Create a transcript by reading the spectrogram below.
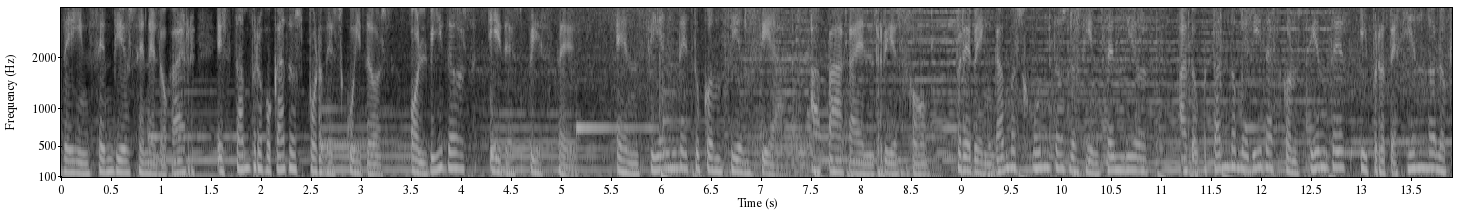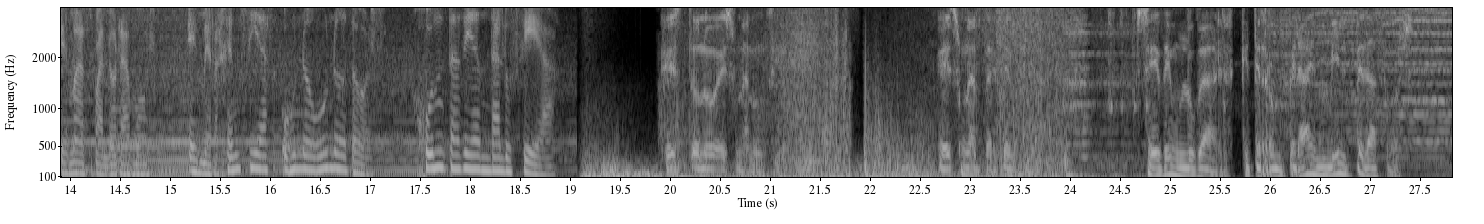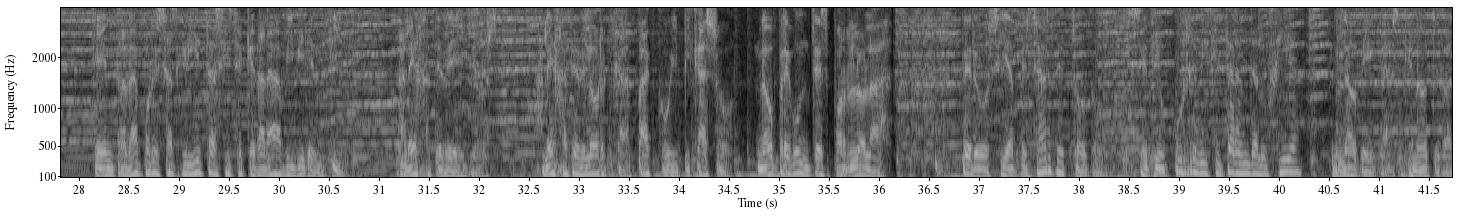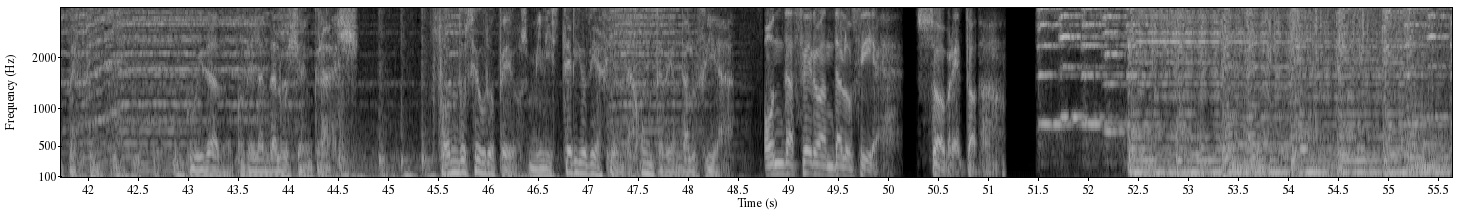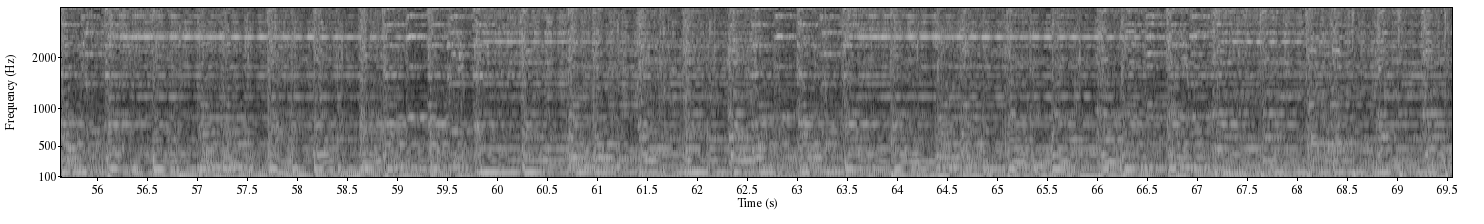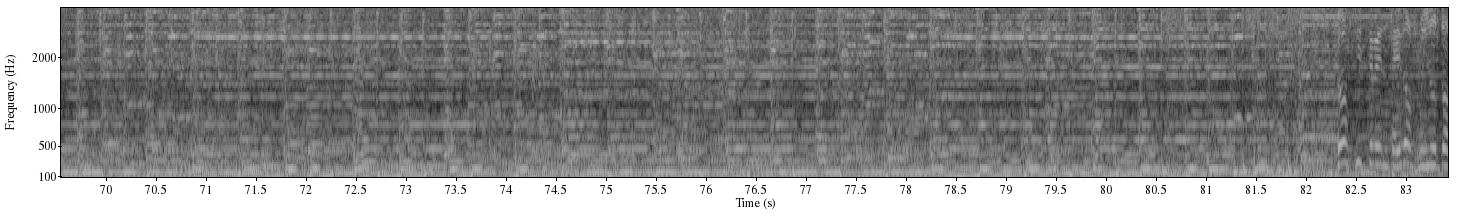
de incendios en el hogar están provocados por descuidos, olvidos y despistes. Enciende tu conciencia, apaga el riesgo. Prevengamos juntos los incendios adoptando medidas conscientes y protegiendo lo que más valoramos. Emergencias 112, Junta de Andalucía. Esto no es un anuncio. Es una advertencia. Sé de un lugar que te romperá en mil pedazos entrará por esas grietas y se quedará a vivir en ti. Aléjate de ellos. Aléjate de Lorca, Paco y Picasso. No preguntes por Lola. Pero si a pesar de todo se te ocurre visitar Andalucía, no digas que no te lo advertí. Cuidado con el Andalusian Crash. Fondos Europeos, Ministerio de Hacienda, Junta de Andalucía. Onda Cero Andalucía, sobre todo.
